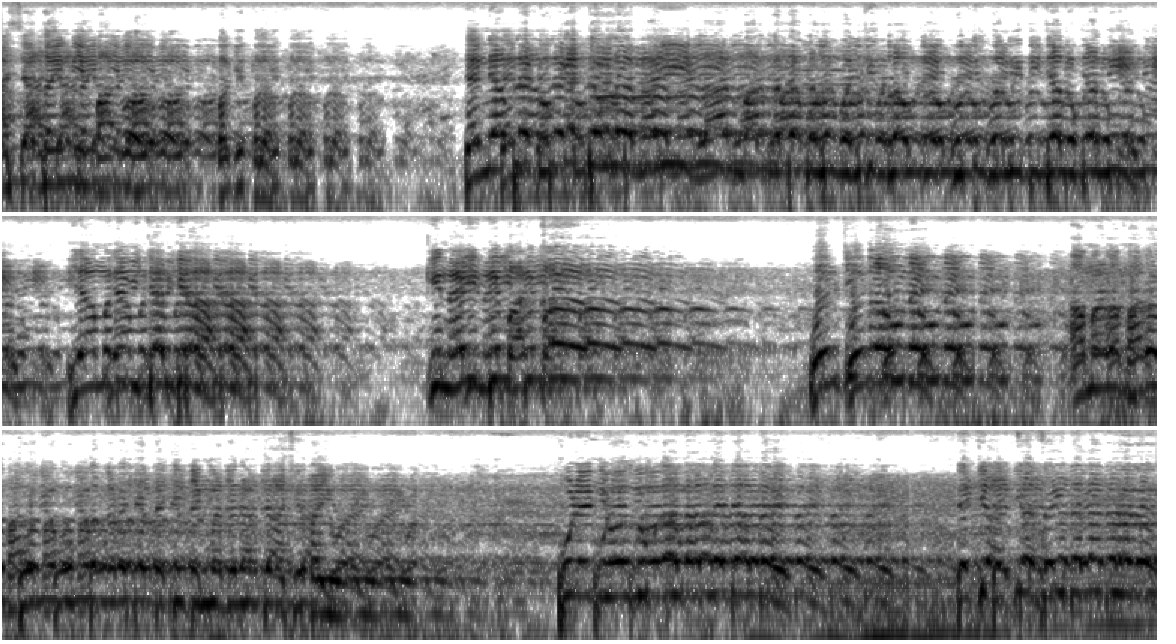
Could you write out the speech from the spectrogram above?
आशाताईंनी बघितलं. त्यांनी आपल्या डोक्यात ठेवलं नाही. लहान बालकापासून वंचित राहू नये. कृती समितीच्या लोकांनी यामध्ये विचार केला. की नाही ती बालकं वंचित राहू नये. आम्हाला भारत पोलिओ मुक्त करायचे त्याची जिम्मेदारी आमच्या आशाताईवर पुढे निवडणुका लागल्या जात आहे त्याची आचारसंहिता लागणार आहे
